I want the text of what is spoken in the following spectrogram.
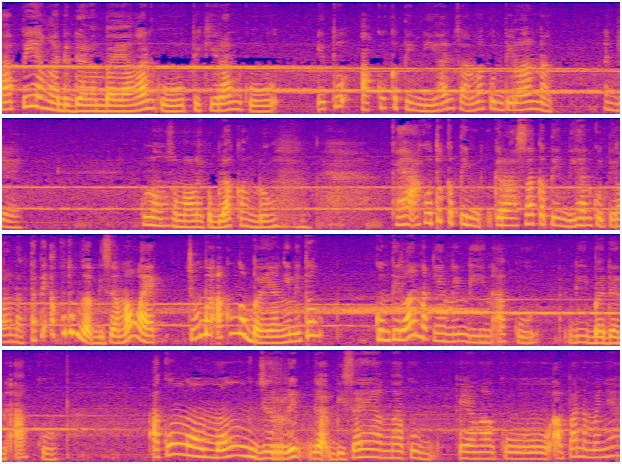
Tapi yang ada dalam bayanganku pikiranku itu aku ketindihan sama kuntilanak. Anjay. Aku langsung noleh ke belakang dong. Kayak aku tuh ketin kerasa ketindihan kuntilanak. Tapi aku tuh nggak bisa melek. Cuma aku ngebayangin itu kuntilanak yang nindihin aku di badan aku. Aku ngomong jerit gak bisa. Yang aku yang aku apa namanya?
